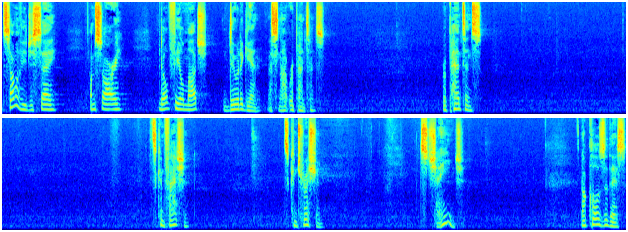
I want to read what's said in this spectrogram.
Some of you just say, I'm sorry, don't feel much do it again. That's not repentance. Repentance it's confession. It's contrition. It's change. I'll close with this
